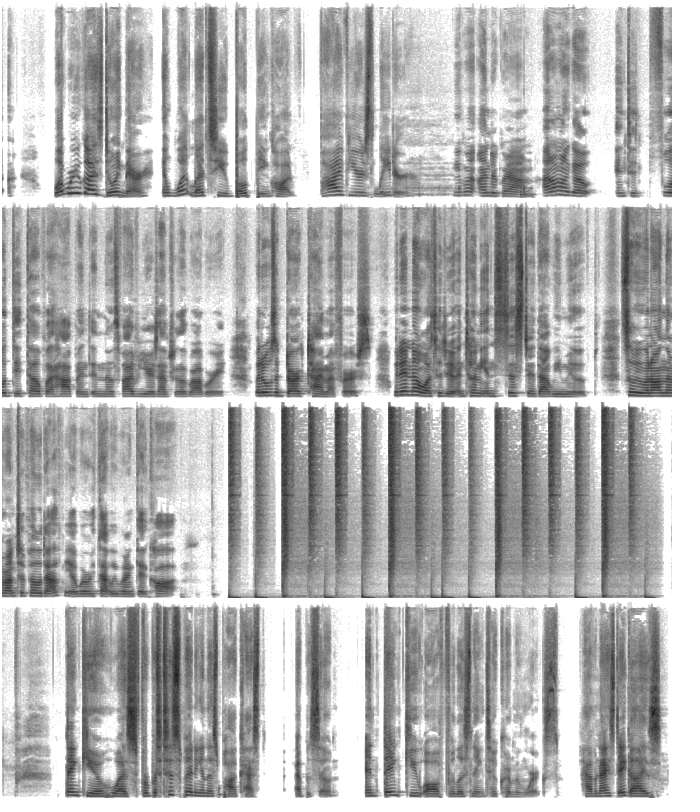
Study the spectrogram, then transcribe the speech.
What were you guys doing there, and what led to you both being caught five years later? We went underground. I don't want to go into full detail of what happened in those five years after the robbery, but it was a dark time at first. We didn't know what to do, and Tony insisted that we moved. So we went on the run to Philadelphia, where we thought we wouldn't get caught. Thank you, Wes, for participating in this podcast episode. And thank you all for listening to Crimin Works. Have a nice day, guys.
